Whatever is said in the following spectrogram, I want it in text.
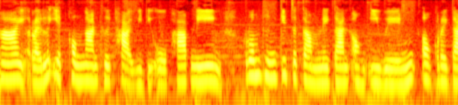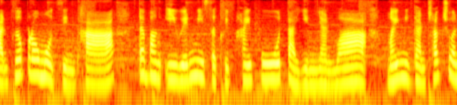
ให้ รายละเอียดของงานคือถ่ายวิดีโอภาพนิ่ง รวมถึงกิจกรรมในการออกอีเวนต์ ออกรายการเพื่อโปรโมทสินค้า แต่บางอีเวนต์มีสคริปต์ให้พูด แต่ยืนยันว่า ไม่มีการชักชวน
